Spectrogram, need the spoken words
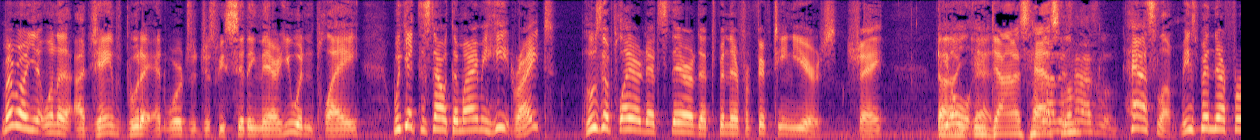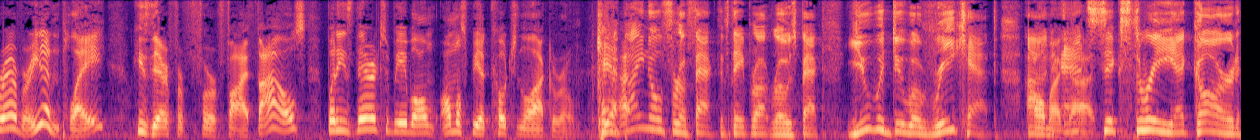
Remember when a, a James Buddha Edwards would just be sitting there? He wouldn't play. We get this now with the Miami Heat, right? Who's the player that's there that's been there for 15 years? Shay, the Uh, old head. Udonis Haslam. Haslam. Haslam. He's been there forever. He doesn't play. He's there for, for five fouls, but he's there to be able to almost be a coach in the locker room. Cap, I know for a fact if they brought Rose back, you would do a recap on Oh, my God. at six three at guard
